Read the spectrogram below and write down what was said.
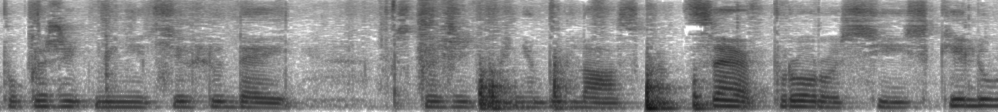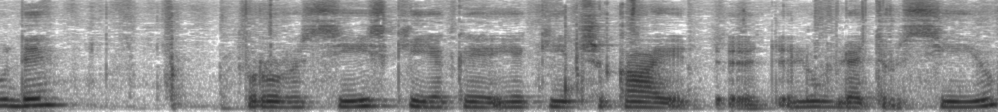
Покажіть мені цих людей. Скажіть мені, будь ласка, це проросійські люди, проросійські, які, які чекають, е, люблять Росію.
